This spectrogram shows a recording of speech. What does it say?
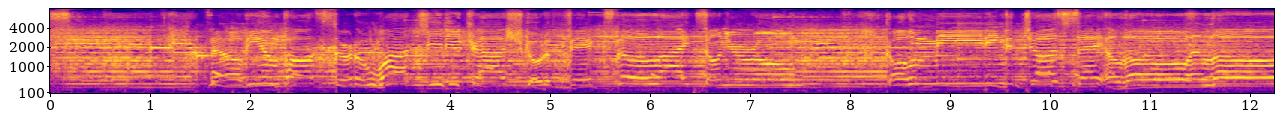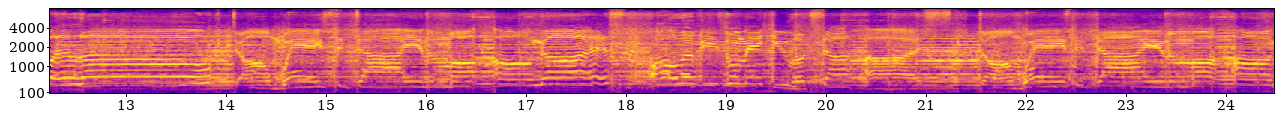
Tell the imposter to watch in your trash. Go to fix the lights on your own. Call a meeting to just say hello, hello, hello. Don't waste a dying among us. All of these will make you look sus. Don't waste a dying among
